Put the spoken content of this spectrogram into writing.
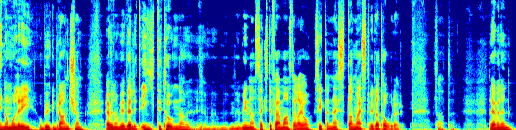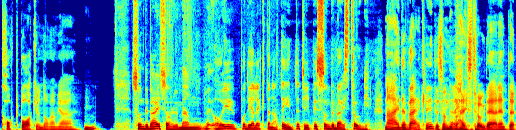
inom måleri och byggbranschen. Även om vi är väldigt IT-tunga. Mina 65 anställda jag sitter nästan mest vid datorer. Så att, det är väl en kort bakgrund om vem jag är. Mm. Sundbyberg sa du, men hör ju på dialekten att det är inte typiskt Sundbybergstugg. Nej, det är verkligen inte Sundbybergstugg. Det är det inte.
